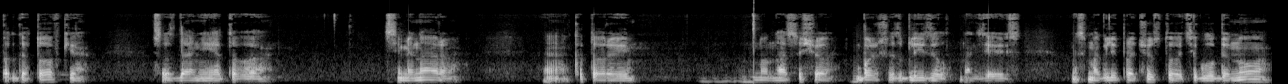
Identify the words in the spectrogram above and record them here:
подготовки в создании этого семинара, э, который ну, нас еще больше сблизил, надеюсь. Мы смогли прочувствовать и глубину,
